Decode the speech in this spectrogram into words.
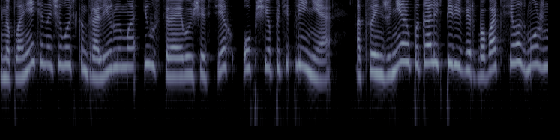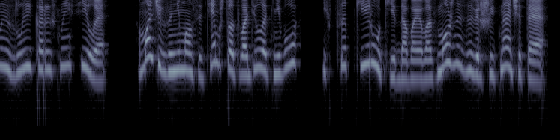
и на планете началось контролируемое и устраивающее всех общее потепление. Отцы-инженеры пытались перевербовать всевозможные злые корыстные силы, а мальчик занимался тем, что отводил от него их цепкие руки, давая возможность завершить начатое,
